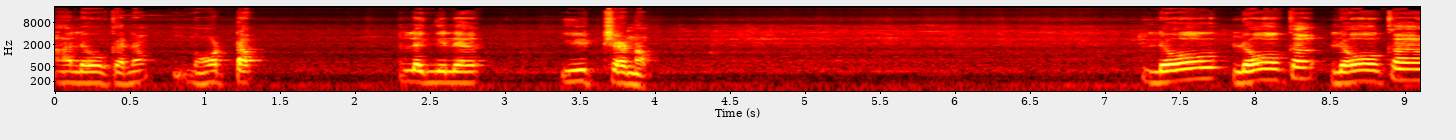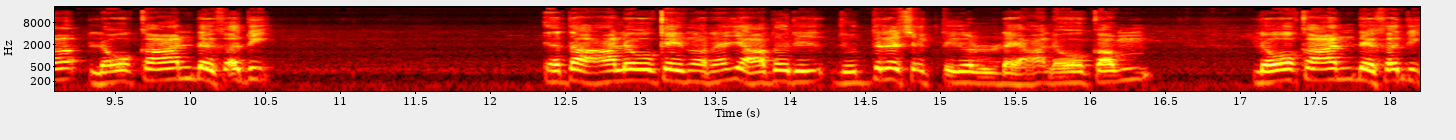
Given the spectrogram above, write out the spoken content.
ആലോകനം നോട്ടം അല്ലെങ്കിൽ ഈക്ഷണം. ലോ ലോക ലോക ലോകാൻ യഥാലോക എന്ന് പറഞ്ഞാൽ യാതൊരു രുദ്രശക്തികളുടെ ആലോകം ലോകാൻ ദഹതി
